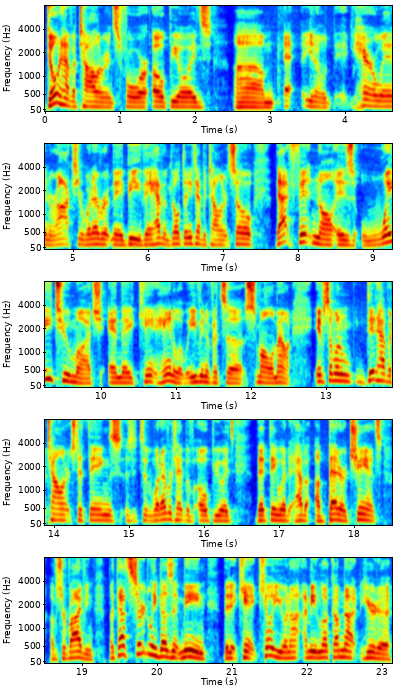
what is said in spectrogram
don't have a tolerance for opioids, um, eh, you know, heroin or oxy or whatever it may be. They haven't built any type of tolerance, so that fentanyl is way too much, and they can't handle it, even if it's a small amount. If someone did have a tolerance to things, to whatever type of opioids, that they would have a- a better chance of surviving. But that certainly doesn't mean that it can't kill you. And I, I mean, look, I'm not here to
